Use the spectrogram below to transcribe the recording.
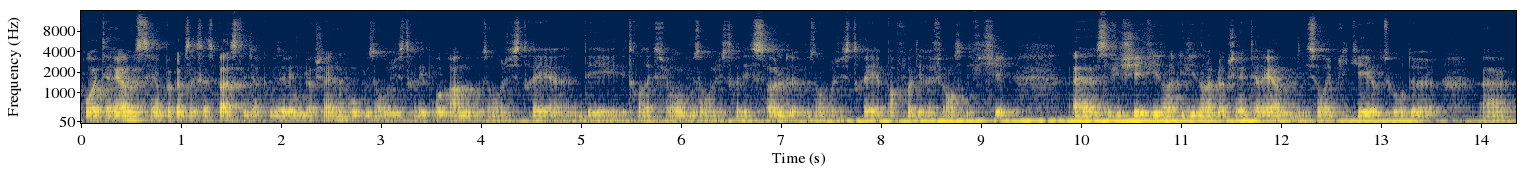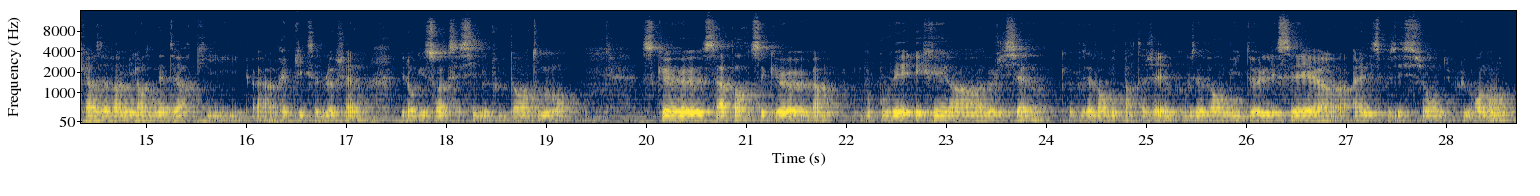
pour Ethereum, c'est un peu comme ça que ça se passe, c'est-à-dire que vous avez une blockchain où vous enregistrez des programmes, vous enregistrez euh, des, transactions, vous enregistrez des soldes, vous enregistrez parfois des références à des fichiers. Ces fichiers ils vivent, dans, la blockchain Ethereum, ils sont répliqués autour de euh, 15 à 20 000 ordinateurs qui répliquent cette blockchain, et donc ils sont accessibles tout le temps, à tout moment. Ce que ça apporte, c'est que ben, vous pouvez écrire un logiciel que vous avez envie de partager, ou que vous avez envie de laisser euh, à la disposition du plus grand nombre,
